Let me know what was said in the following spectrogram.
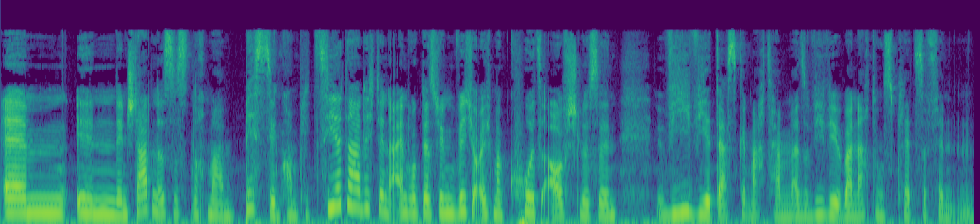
Ähm, in den Staaten ist es noch mal ein bisschen komplizierter, hatte ich den Eindruck. Deswegen will ich euch mal kurz aufschlüsseln, wie wir das gemacht haben, also wie wir Übernachtungsplätze finden.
